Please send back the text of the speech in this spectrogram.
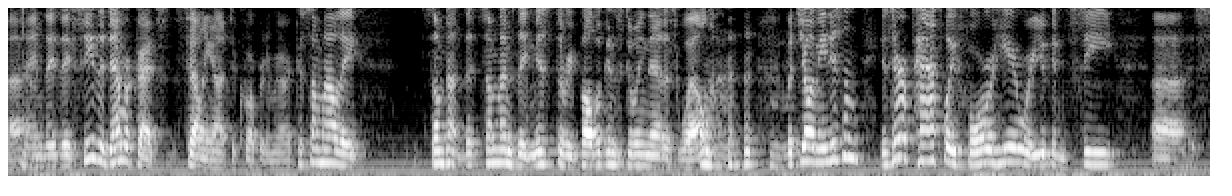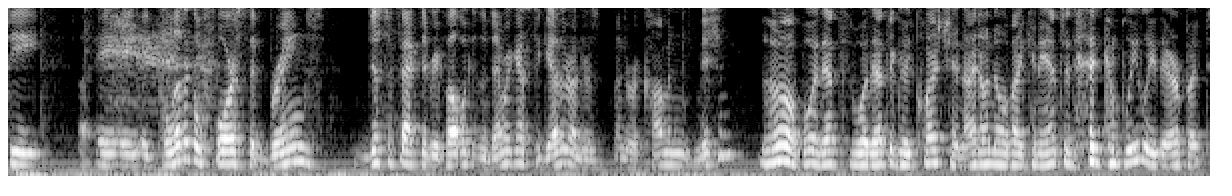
uh, and they, they see the Democrats selling out to corporate America. Somehow they. Sometimes, sometimes they miss the Republicans doing that as well. but Joe, I mean, isn't is there a pathway forward here where you can see uh, see a, a, a political force that brings disaffected Republicans and Democrats together under under a common mission? Oh boy, that's well, that's a good question. I don't know if I can answer that completely there, but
